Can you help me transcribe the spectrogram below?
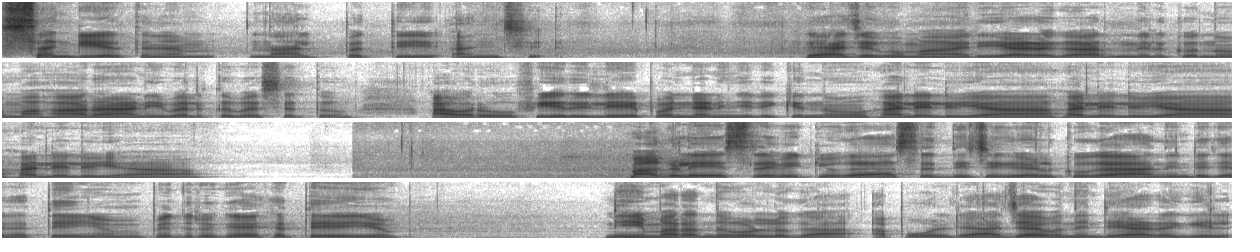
സങ്കീർത്തനം നാൽപ്പത്തി അഞ്ച് രാജകുമാരി അഴകാർന്നു നിൽക്കുന്നു മഹാറാണി വലത്തുവശത്തും. അവർ ഓഫീറിലെ പൊന്നണിഞ്ഞിരിക്കുന്നു. ഹലലുയാ ഹലലുയാ ഹലലുയാ മകളെ ശ്രവിക്കുക ശ്രദ്ധിച്ചു കേൾക്കുക നിന്റെ ജനത്തെയും പിതൃഗേഹത്തെയും നീ മറന്നുകൊള്ളുക. അപ്പോൾ രാജാവ് നിന്റെ അഴകിൽ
